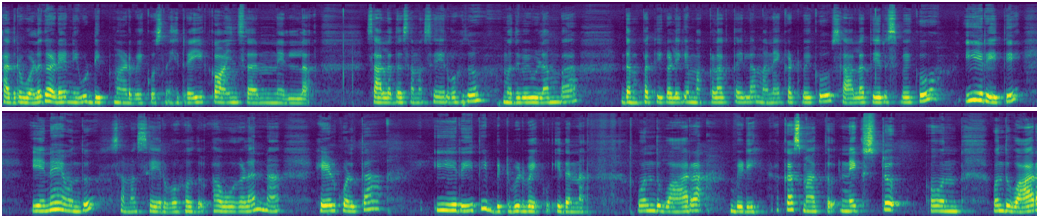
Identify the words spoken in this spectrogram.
ಅದ್ರ ಒಳಗಡೆ ನೀವು ಡಿಪ್ ಮಾಡಬೇಕು ಸ್ನೇಹಿತರೆ. ಈ ಕಾಯಿನ್ಸನ್ನೆಲ್ಲ ಸಾಲದ ಸಮಸ್ಯೆ ಇರಬಹುದು, ಮದುವೆ ವಿಳಂಬ, ದಂಪತಿಗಳಿಗೆ ಮಕ್ಕಳಾಗ್ತಾ ಇಲ್ಲ, ಮನೆ ಕಟ್ಟಬೇಕು ಸಾಲ ತೀರಿಸಬೇಕು, ಈ ರೀತಿ ಏನೇ ಒಂದು ಸಮಸ್ಯೆ ಇರಬಹುದು. ಅವುಗಳನ್ನು ಹೇಳ್ಕೊಳ್ತಾ ಈ ರೀತಿ ಬಿಟ್ಬಿಡಬೇಕು ಇದನ್ನು. ಒಂದು ವಾರ ಬಿಡಿ. ಅಕಸ್ಮಾತ್ ನೆಕ್ಸ್ಟು ಒಂದು ಒಂದು ವಾರ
